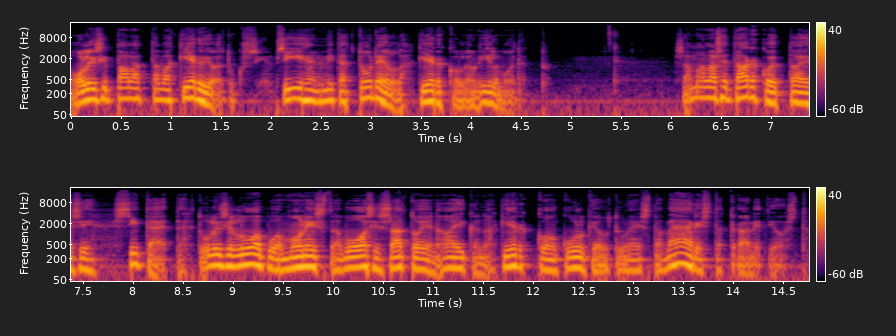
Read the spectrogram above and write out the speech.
Olisi palattava kirjoituksiin, siihen mitä todella kirkolle on ilmoitettu. Samalla se tarkoittaisi sitä, että tulisi luopua monista vuosisatojen aikana kirkkoon kulkeutuneista vääristä traditioista.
